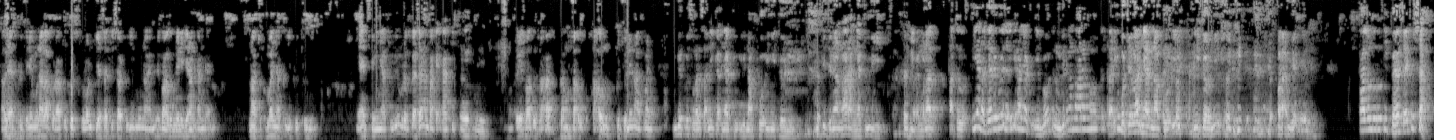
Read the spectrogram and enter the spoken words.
kalian bujine muna lapor aku Gus, kulon biasa disadu imuna. Ini kok alumni ini jangan kandang. Nah, cuma nyadu ibu dulu. Ya, sing nyadu ini menurut bahasa kan pakai kaki. Iya. Jadi suatu saat, bang tahun, bujune apa? Enggak gue suara saat ini gak nyadui nabo ini doni. Tapi jenengan larang nyadui. Barang mana tak celuk. Iya nah gue saya kira nyadui. Ibu tenang jenengan larang mau. Tadi model anyar nabo ini doni. Paham ya? Kalau nuruti bahasa itu sah.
